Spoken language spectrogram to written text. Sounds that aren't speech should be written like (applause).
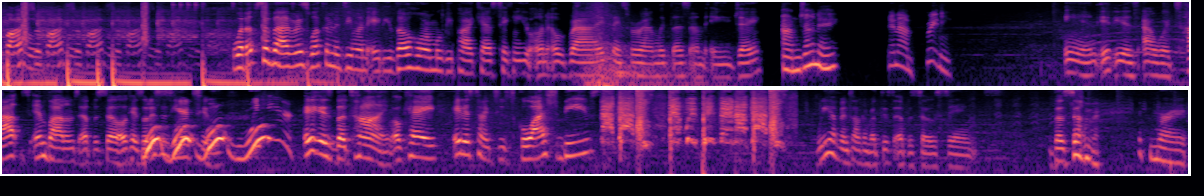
survive, survive, survive, survive, survive. What up, survivors? Welcome to D180, the horror movie podcast, taking you on a ride. Thanks for riding with us. I'm AJ. I'm Janae. And I'm Brittany. And it is our tops and bottoms episode. Okay, so this is here too. Woo, woo. Here. It is the time, okay? It is time to squash beefs. I got you. If we beefing, I got you. We have been talking about this episode since the (laughs) summer. Right.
